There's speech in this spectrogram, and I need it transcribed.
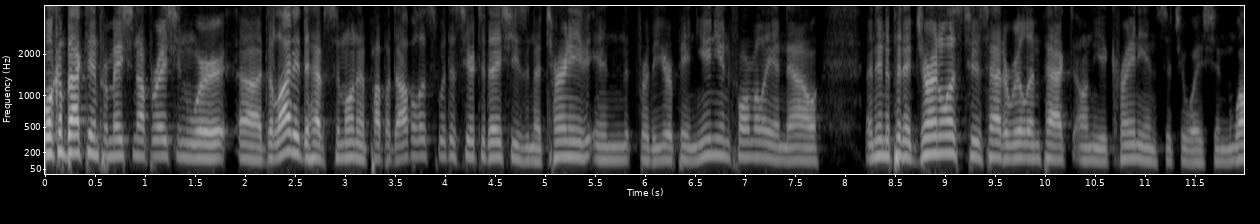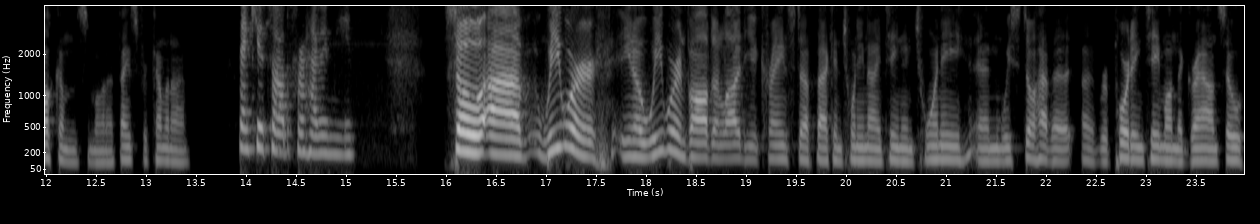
Welcome back to Information Operation. We're uh, delighted to have Simona Papadopoulos with us here today. She's an attorney in for the European Union formerly, and now an independent journalist who's had a real impact on the Ukrainian situation. Welcome, Simona. Thanks for coming on. Thank you, Todd, for having me. So uh, we were, you know, we were involved in a lot of the Ukraine stuff back in 2019 and 20, and we still have a, a reporting team on the ground. So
